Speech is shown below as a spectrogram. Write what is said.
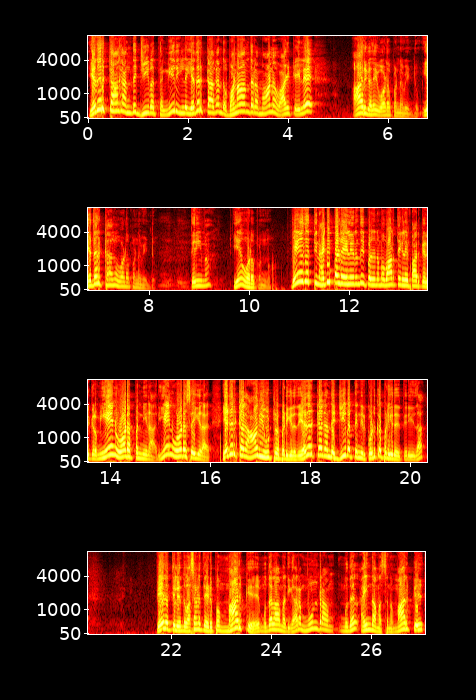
எதற்காக அந்த ஜீவ தண்ணீர் இல்லை? எதற்காக அந்த வனாந்தரமான வாழ்க்கையிலே ஆறுகளை ஓட பண்ண வேண்டும்? எதற்காக ஓட பண்ண வேண்டும்? தெரியுமா? ஏன் ஓட பண்ணணும்? வேதத்தின் அடிப்படையிலிருந்து இப்போ நம்ம வார்த்தைகளை பார்க்க இருக்கிறோம். ஏன் ஓட பண்ணினார்? ஏன் ஓட செய்கிறார்? எதற்காக ஆவி ஊற்றப்படுகிறது? எதற்காக அந்த ஜீவ தண்ணீர் கொடுக்கப்படுகிறது தெரியுதா? வேதத்தில் இருந்து வசனத்தை எடுப்போம். மார்க்கு முதலாம் அதிகாரம் மூன்றாம் முதல் ஐந்தாம் வசனம். மார்க்கு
